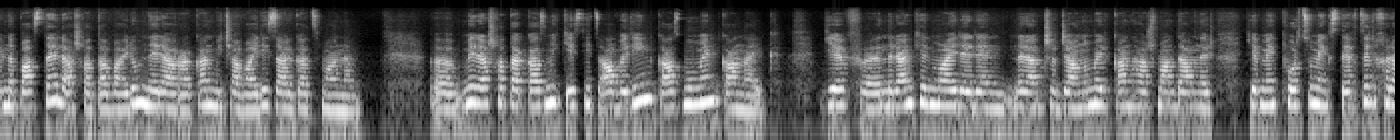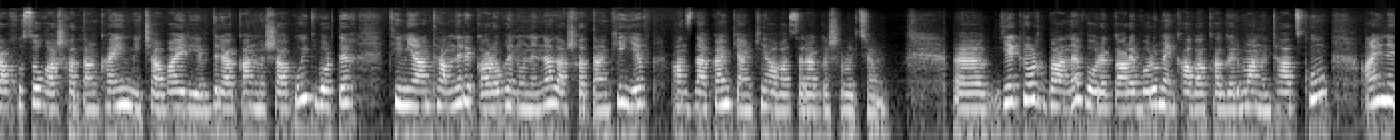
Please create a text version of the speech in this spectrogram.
եւ նպաստել աշխատավայրում ներառական միջավայրի զարգացմանը մեր աշխատակազմի կեսից ավելին կազմում են կանայք եւ նրանք էլ մայրեր են, նրանց շրջանում էլ կան հաշմանդամներ եւ մենք փորձում ենք ստեղծել խրախուսող աշխատանքային միջավայր եւ դրական մշակույթ, որտեղ թիմի անդամները կարող են ունենալ աշխատանքի եւ անձնական կյանքի հավասարակշռություն։ Երկրորդ բանը, որը կարևորում ենք հավաքագրման ընթացքում, այն է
